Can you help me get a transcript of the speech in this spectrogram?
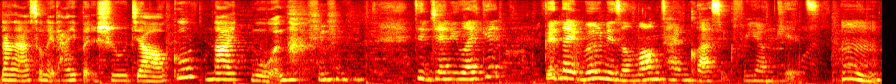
娜娜送给她一本书，叫《Good Night Moon》。 Did Jenny like it? Goodnight Moon is a longtime classic for young kids. 嗯，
